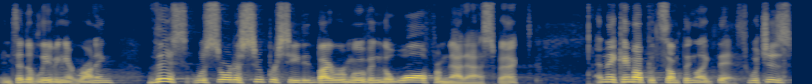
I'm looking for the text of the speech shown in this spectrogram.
instead of leaving it running. This was sort of superseded by removing the wall from that aspect. And they came up with something like this, which is,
